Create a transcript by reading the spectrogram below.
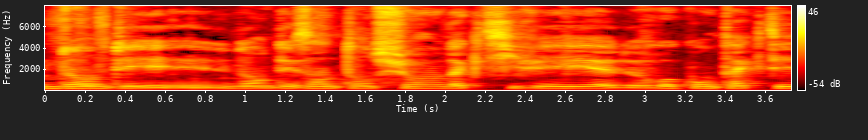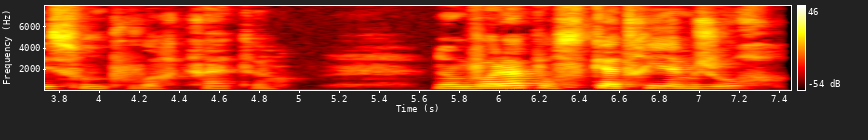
dans des dans des intentions d'activer, de recontacter son pouvoir créateur. Donc voilà pour ce quatrième jour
